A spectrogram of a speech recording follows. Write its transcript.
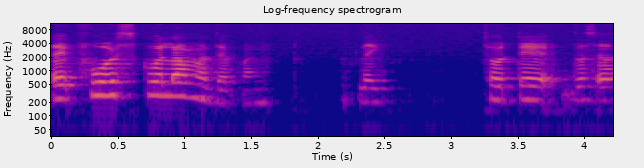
लाईक फोर स्कूलामध्ये पण. लाईक छोटे जसं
